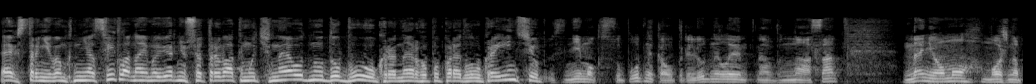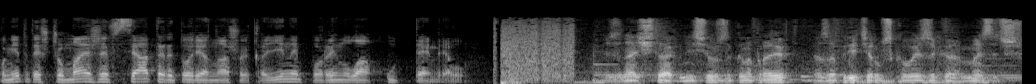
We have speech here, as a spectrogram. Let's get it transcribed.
Екстрені вимкнення світла найімовірніше триватимуть не одну добу. Укренерго попередило українців. Знімок супутника оприлюднили в НАСА. На ньому можна помітити, що майже вся територія нашої країни поринула у темряву. Значит так, несешь законопроект о запрете русского язика. Меседж.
